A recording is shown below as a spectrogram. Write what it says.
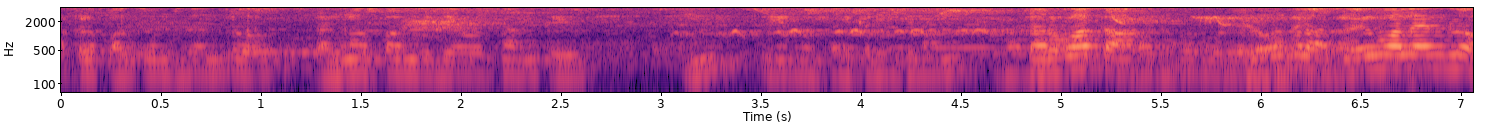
అక్కడ పంతొమ్మిది సెంట్లు రంగనాథస్వామి దేవస్థానానికి మేము సహకరించినాము. తర్వాత లోపల దేవాలయంలో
